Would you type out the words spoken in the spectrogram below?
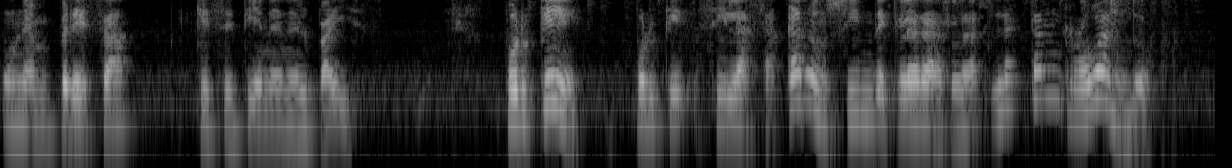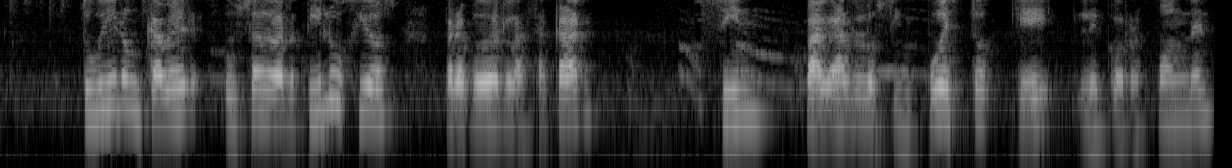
una empresa que se tiene en el país. ¿Por qué? Porque si la sacaron sin declararla, la están robando. Tuvieron que haber usado artilugios para poderla sacar sin pagar los impuestos que le corresponden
